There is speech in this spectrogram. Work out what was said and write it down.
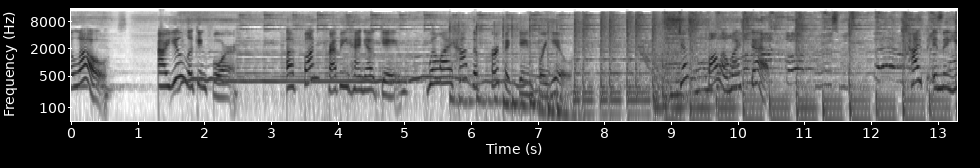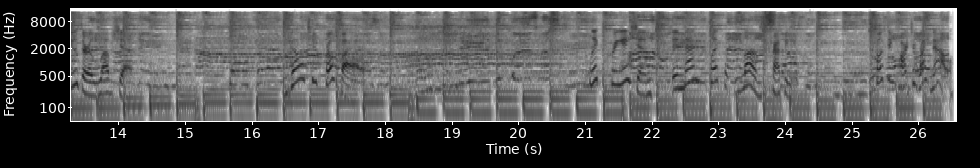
Hello! Are you looking for a fun preppy hangout game? Well, I have the perfect game for you. Just follow my steps. Type in the user love. Go to Profile. Click Creations and then click love preppy. Posting hard to right now.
